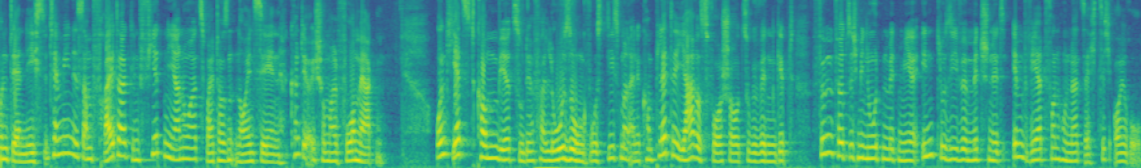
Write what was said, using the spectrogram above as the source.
Und der nächste Termin ist am Freitag, den 4. Januar 2019. Könnt ihr euch schon mal vormerken. Und jetzt kommen wir zu der Verlosung, wo es diesmal eine komplette Jahresvorschau zu gewinnen gibt. 45 Minuten mit mir inklusive Mitschnitt im Wert von 160 Euro.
